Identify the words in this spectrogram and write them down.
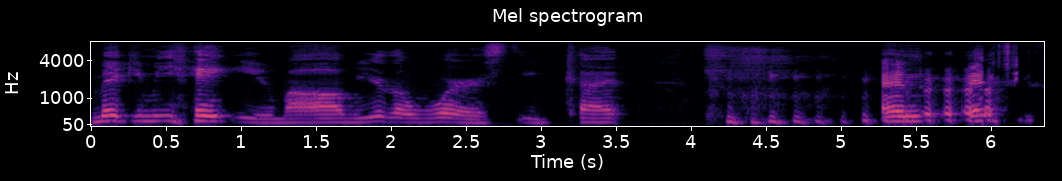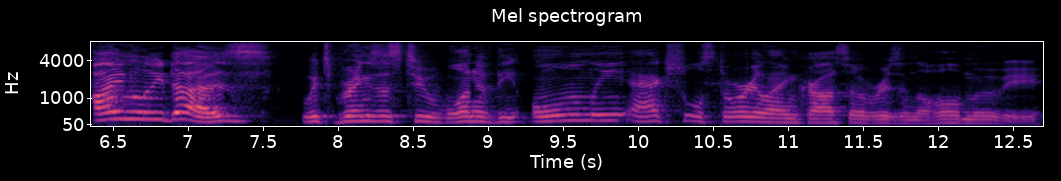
making me hate you, mom. You're the worst, you cunt. And and she finally does, which brings us to one of the only actual storyline crossovers in the whole movie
